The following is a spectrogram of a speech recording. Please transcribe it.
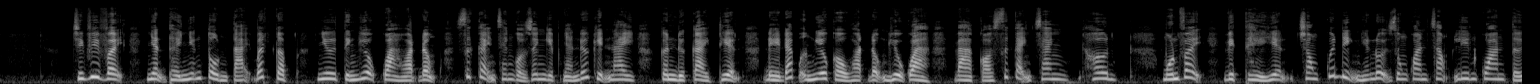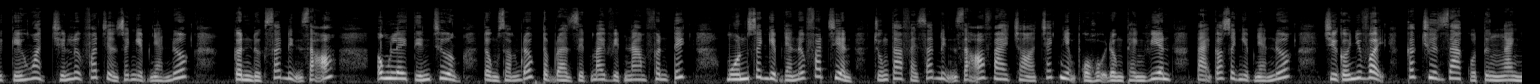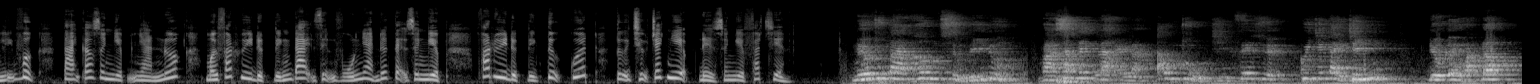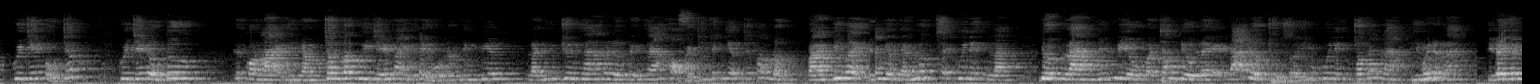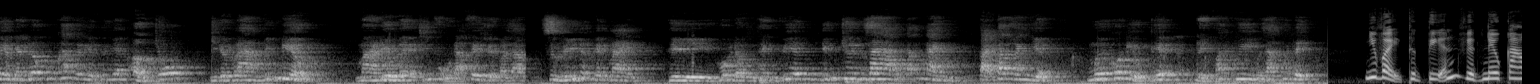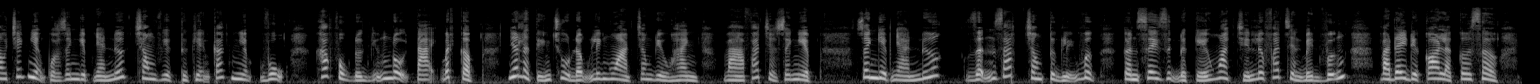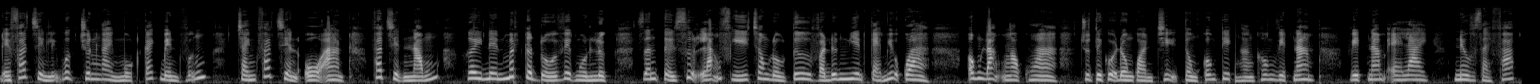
Chính vì vậy, nhận thấy những tồn tại bất cập như tính hiệu quả hoạt động, sức cạnh tranh của doanh nghiệp nhà nước hiện nay cần được cải thiện để đáp ứng yêu cầu hoạt động hiệu quả và có sức cạnh tranh hơn. Muốn vậy, việc thể hiện trong quyết định những nội dung quan trọng liên quan tới kế hoạch chiến lược phát triển doanh nghiệp nhà nước cần được xác định rõ. Ông Lê Tiến Trường, Tổng Giám đốc Tập đoàn Diệt May Việt Nam phân tích, muốn doanh nghiệp nhà nước phát triển, chúng ta phải xác định rõ vai trò trách nhiệm của hội đồng thành viên tại các doanh nghiệp nhà nước. Chỉ có như vậy, các chuyên gia của từng ngành lĩnh vực tại các doanh nghiệp nhà nước mới phát huy được tính đại diện vốn nhà nước tại doanh nghiệp, phát huy được tính tự quyết, tự chịu trách nhiệm để doanh nghiệp phát triển. Nếu chúng ta không xử lý được và xác định lại là ông chủ chỉ phê duyệt quy chế tài chính, điều lệ hoạt động, quy chế tổ chức quy chế đầu tư. Thế còn lại thì nằm trong các quy chế này để hội đồng thành viên là những chuyên gia đã được đánh giá, họ phải chịu trách nhiệm trước pháp luật. Và như vậy doanh nghiệp nhà nước sẽ quy định là được làm những điều mà trong điều lệ đã được chủ sở hữu quy định cho phép làm thì mới được làm. Thì đây doanh nghiệp nhà nước cũng khác doanh nghiệp tư nhân ở chỗ chỉ được làm những điều mà điều lệ chính phủ đã phê duyệt và giao. Xử lý được việc này thì hội đồng thành viên, những chuyên gia của các ngành tại các doanh nghiệp mới có điều kiện để phát huy và ra quyết định như vậy, thực tiễn việc nêu cao trách nhiệm của doanh nghiệp nhà nước trong việc thực hiện các nhiệm vụ, khắc phục được những nội tại bất cập, nhất là tính chủ động linh hoạt trong điều hành và phát triển doanh nghiệp. Doanh nghiệp nhà nước dẫn dắt trong từng lĩnh vực cần xây dựng được kế hoạch chiến lược phát triển bền vững và đây được coi là cơ sở để phát triển lĩnh vực chuyên ngành một cách bền vững, tránh phát triển ồ ạt, phát triển nóng, gây nên mất cân đối về nguồn lực, dẫn tới sự lãng phí trong đầu tư và đương nhiên kém hiệu quả. Ông Đặng Ngọc Hòa, Chủ tịch Hội đồng Quản trị Tổng Công ty Hàng không Việt Nam, Việt Nam Airlines nêu giải pháp.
